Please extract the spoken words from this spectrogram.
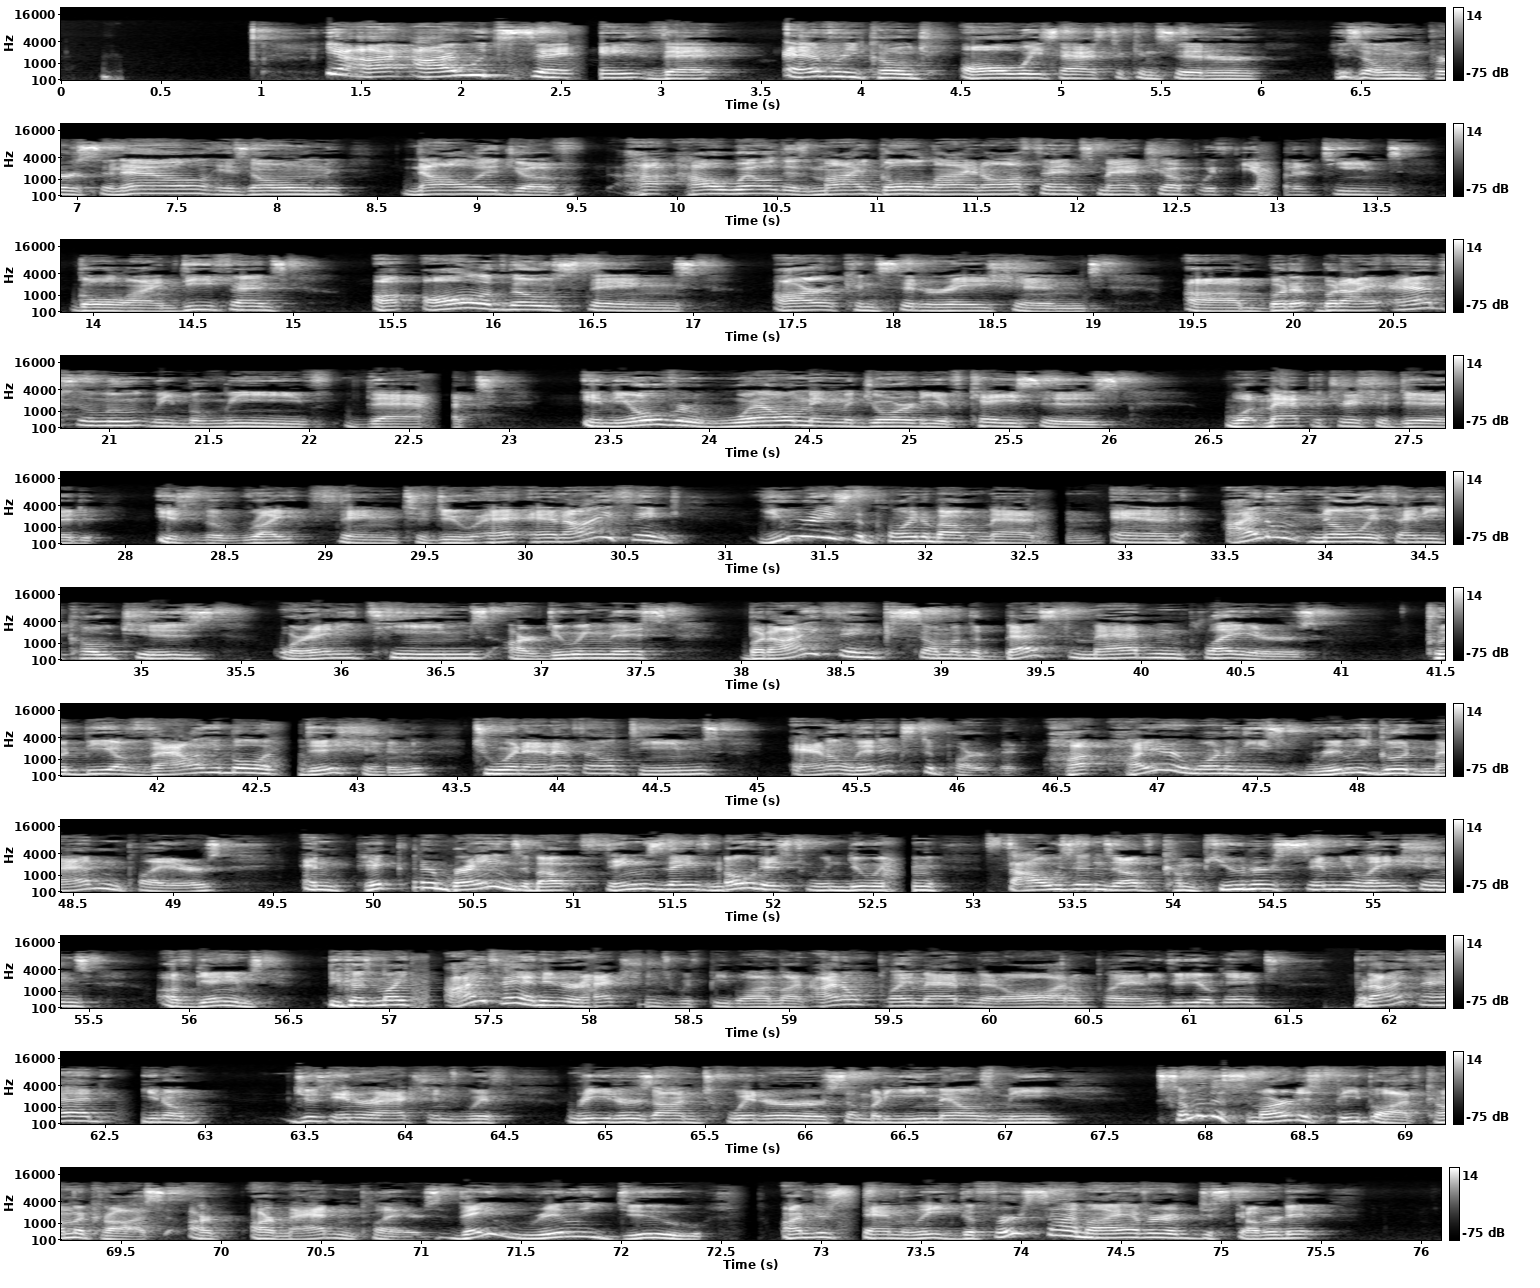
Yeah, I, I would say that every coach always has to consider his own personnel, his own knowledge of how, how, well does my goal line offense match up with the other team's goal line defense. All of those things are considerations, um, but but I absolutely believe that in the overwhelming majority of cases, what Matt Patricia did is the right thing to do. And, and, I think you raised the point about Madden, and I don't know if any coaches or any teams are doing this, but I think some of the best Madden players could be a valuable addition to an NFL team's analytics department. H- hire one of these really good Madden players and pick their brains about things they've noticed when doing thousands of computer simulations of games. Because, Mike, I've had interactions with people online. I don't play Madden at all, I don't play any video games, but I've had, you know, just interactions with readers on Twitter or somebody emails me. Some of the smartest people I've come across are, are Madden players. They really do understand the league. The first time I ever discovered it,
